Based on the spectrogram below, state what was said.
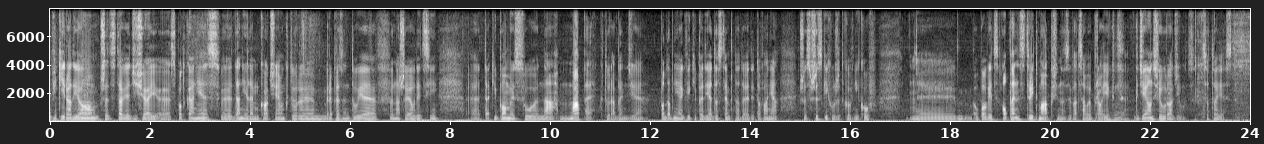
Wiki Radio przedstawia dzisiaj e, spotkanie z e, Danielem Kociem, który reprezentuje w naszej audycji e, taki pomysł na mapę, która będzie podobnie jak Wikipedia dostępna do edytowania przez wszystkich użytkowników. Opowiedz, OpenStreetMap się nazywa cały projekt. Mhm. Gdzie on się urodził? Co, co to jest?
